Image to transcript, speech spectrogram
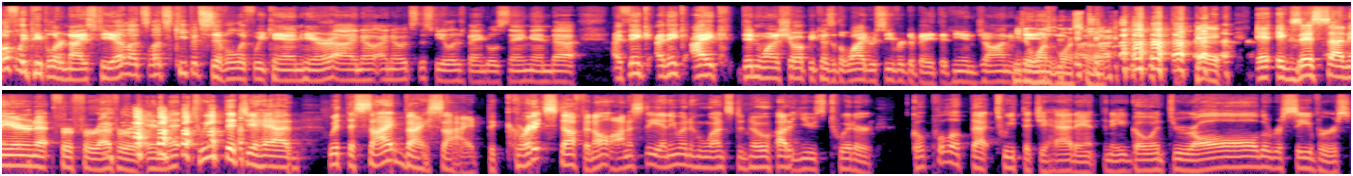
hopefully people are nice to you. Let's let's keep it civil if we can here. I know I know it's the Steelers Bengals thing, and uh, I think I think Ike didn't want to show up because of the wide receiver debate that he and John. He didn't want more smoke. hey, it exists on the internet for forever. And that tweet that you had with the side by side, the great stuff. In all honesty, anyone who wants to know how to use Twitter go pull up that tweet that you had, Anthony, going through all the receivers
